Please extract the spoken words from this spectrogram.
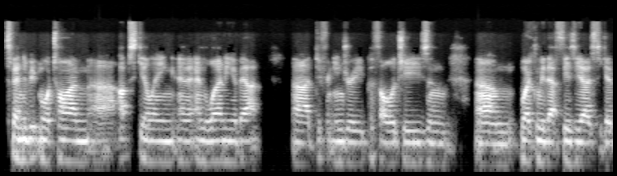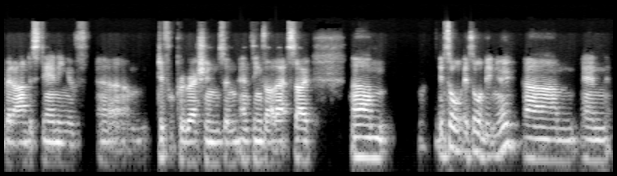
spend a bit more time uh, upskilling and, and learning about uh, different injury pathologies and um, working with our physios to get a better understanding of um, different progressions and, and, things like that. So um, it's all it's all a bit new, um, and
